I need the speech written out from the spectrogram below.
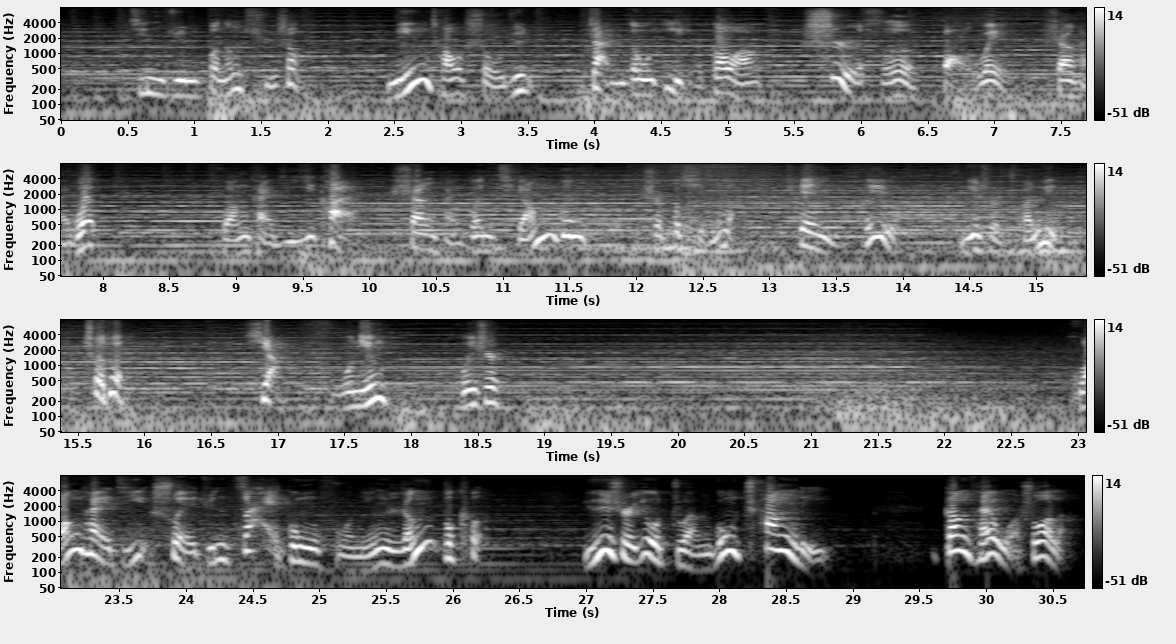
金军不能取胜。明朝守军战斗意志高昂，誓死保卫山海关。皇太极一看山海关强攻是不行了，天也黑了，于是传令撤退，向阜宁回师。皇太极率军再攻阜宁，仍不克，于是又转攻昌黎。刚才我说了，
